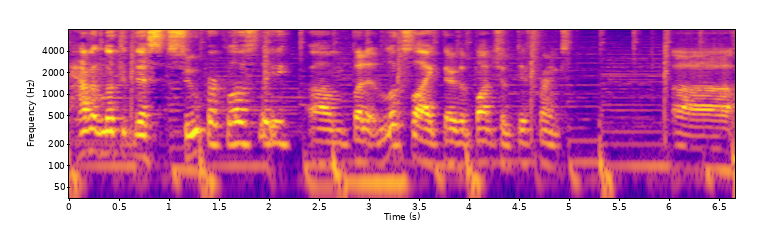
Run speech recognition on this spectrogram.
haven't looked at this super closely, um, but it looks like there's a bunch of different uh,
